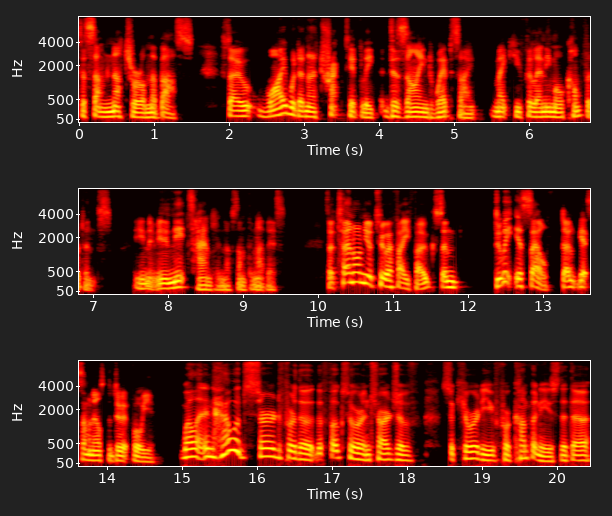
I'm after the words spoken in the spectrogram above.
to some nutter on the bus. So why would an attractively designed website make you feel any more confidence in, in its handling of something like this? So turn on your 2FA, folks, and do it yourself. Don't get someone else to do it for you. Well, and how absurd for the, the folks who are in charge of security for companies that the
